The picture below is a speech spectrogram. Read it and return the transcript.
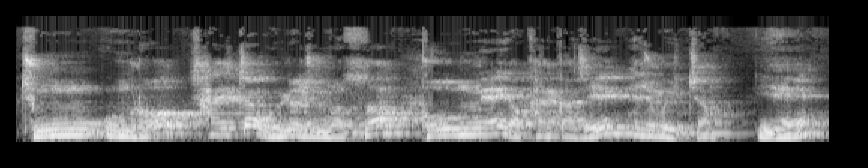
중음으로 살짝 올려줌으로써 고음의 역할까지 해주고 있죠. 예.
